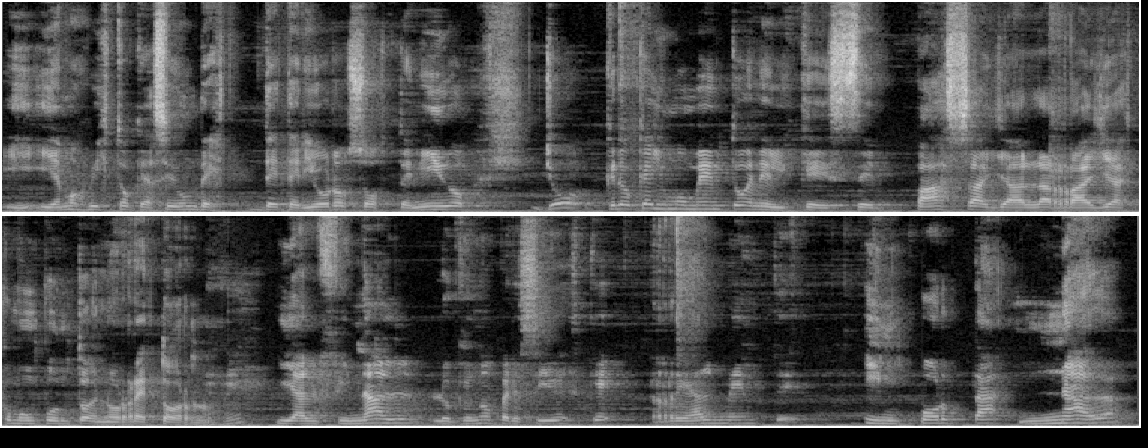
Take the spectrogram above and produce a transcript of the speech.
y, hemos visto que ha sido un deterioro sostenido. Yo creo que hay un momento en el que se pasa ya la raya, es como un punto de no retorno. Y al final lo que uno percibe es que realmente importa nada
